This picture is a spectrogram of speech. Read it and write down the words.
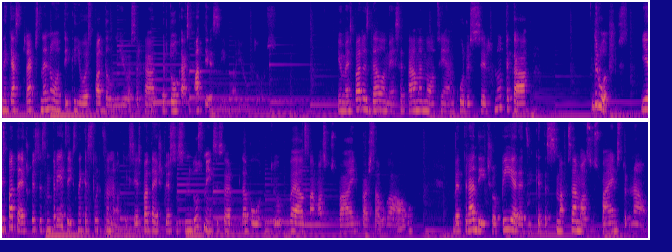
nekas traks nenotika, jo es padalījos ar, kā, ar to, kā es patiesībā jūtos. Jo mēs parasti dalāmies ar tām emocijām, kuras ir nu, drošas. Ja es pateikšu, ka es esmu priecīgs, nekas slikts nenotiks. Ja es pateikšu, ka es esmu dusmīgs, es varu dabūt vēl samazu spaiņu par savu galvu. Bet radīt šo pieredzi, ka tas samazu spaiņas tur nav.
